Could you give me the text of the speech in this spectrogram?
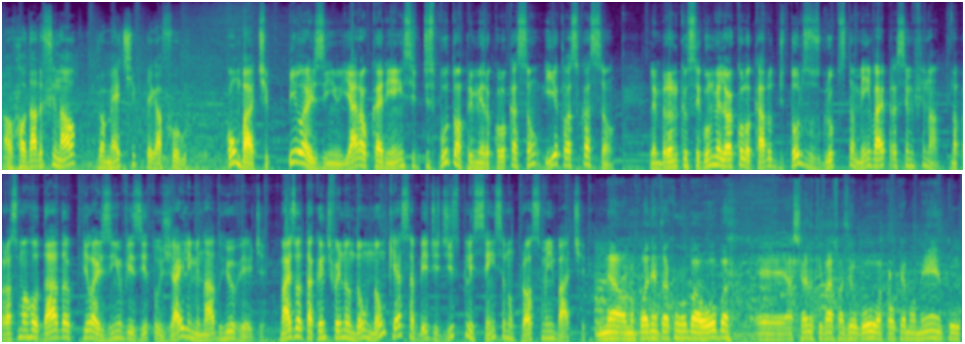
A rodada final promete pegar fogo. Combate Pilarzinho e Araucariense disputam a primeira colocação e a classificação. Lembrando que o segundo melhor colocado de todos os grupos também vai para a semifinal. Na próxima rodada, Pilarzinho visita o já eliminado Rio Verde. Mas o atacante Fernandão não quer saber de displicência no próximo embate. Não, não pode entrar com oba-oba, é, achando que vai fazer o gol a qualquer momento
